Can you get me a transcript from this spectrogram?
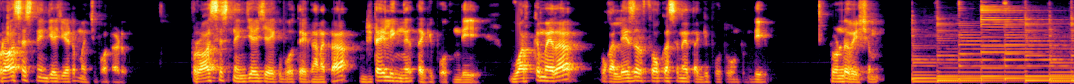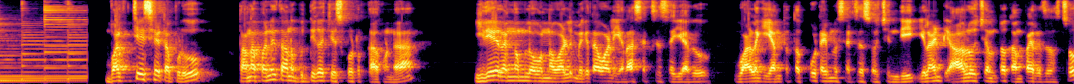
ప్రాసెస్ని ఎంజాయ్ చేయడం మర్చిపోతాడు. ప్రాసెస్ని ఎంజాయ్ చేయకపోతే కనుక డిటైలింగ్ తగ్గిపోతుంది. వర్క్ మీద ఒక లేజర్ ఫోకస్ అనేది తగ్గిపోతూ ఉంటుంది. రెండో విషయం. వర్క్ చేసేటప్పుడు తన పని తాను బుద్ధిగా చేసుకోవటం కాకుండా ఇదే రంగంలో ఉన్న వాళ్ళు మిగతా వాళ్ళు ఎలా సక్సెస్ అయ్యారు? వాళ్ళకి ఎంత తక్కువ టైంలో సక్సెస్ వచ్చింది? ఇలాంటి ఆలోచనలతో కంపారిజన్స్తో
